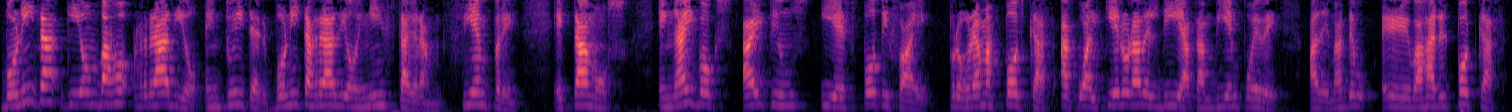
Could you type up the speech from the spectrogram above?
Bonita guion bajo radio en Twitter, Bonita Radio en Instagram. Siempre estamos en iBox, iTunes y Spotify programas podcast a cualquier hora del día, también puede, además de eh, bajar el podcast,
